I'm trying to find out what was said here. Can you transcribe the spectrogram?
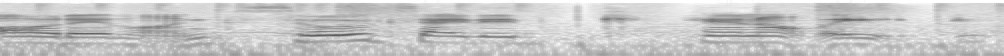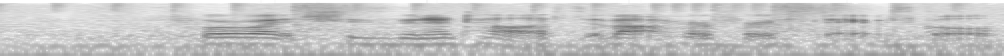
all day long. So excited, cannot wait for what she's gonna tell us about her first day of school.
